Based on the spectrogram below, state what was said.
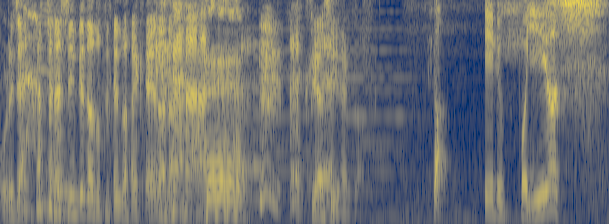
俺じゃなかったら死んでたぞって言うのなんか嫌だな。悔しい、なんか。来た。エルっぽい。よし。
